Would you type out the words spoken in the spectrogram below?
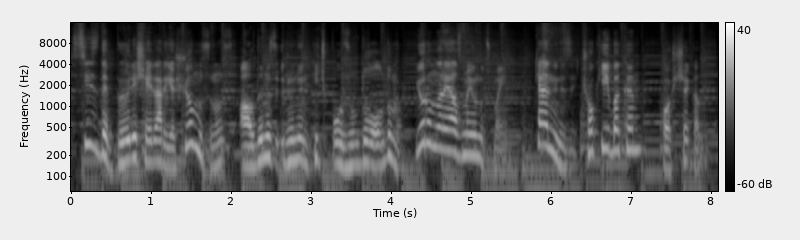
Siz de böyle şeyler yaşıyor musunuz? Aldığınız ürünün hiç bozulduğu oldu mu? Yorumlara yazmayı unutmayın. Kendinize çok iyi bakın. Hoşçakalın.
